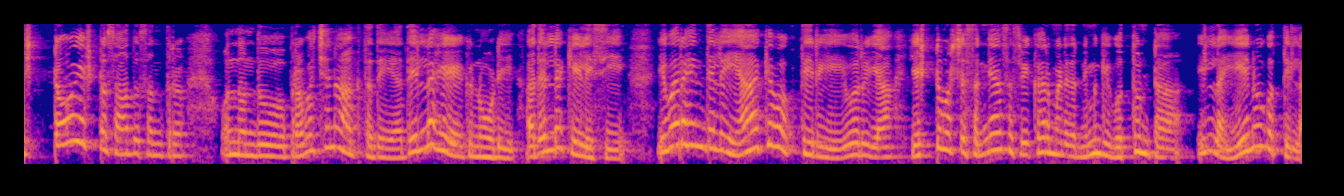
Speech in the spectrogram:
ಎಷ್ಟೋ ಎಷ್ಟು ಸಾಧು ಸಂತರ ಒಂದೊಂದು ಪ್ರವಚನ ಆಗ್ತದೆ. ಅದೆಲ್ಲ ಹೇಗೆ ನೋಡಿ, ಅದೆಲ್ಲ ಕೇಳಿಸಿ. ಇವರ ಹಿಂದೆಲ್ಲ ಯಾಕೆ ಹೋಗ್ತೀರಿ? ಇವರು ಯಾ, ಎಷ್ಟು ವರ್ಷ ಸನ್ಯಾಸ ಸ್ವೀಕಾರ ಮಾಡಿದರೆ ನಿಮಗೆ ಗೊತ್ತುಂಟಾ? ಇಲ್ಲ, ಏನೂ ಗೊತ್ತಿಲ್ಲ.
